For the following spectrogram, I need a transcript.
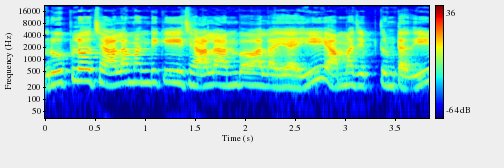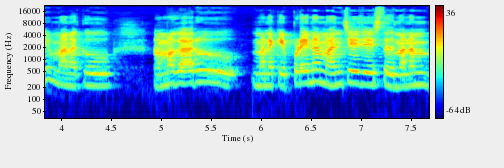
గ్రూప్లో చాలామందికి చాలా అనుభవాలు అయ్యాయి. అమ్మ చెప్తుంటుంది మనకు అమ్మగారు మనకి ఎప్పుడైనా మంచి చేస్తుంది. మనం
